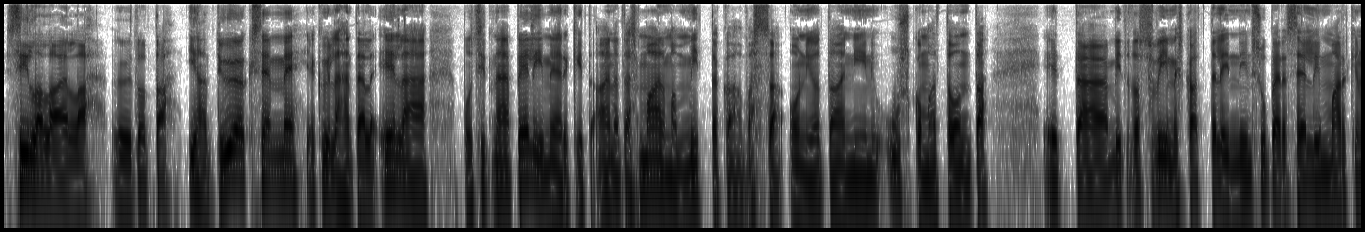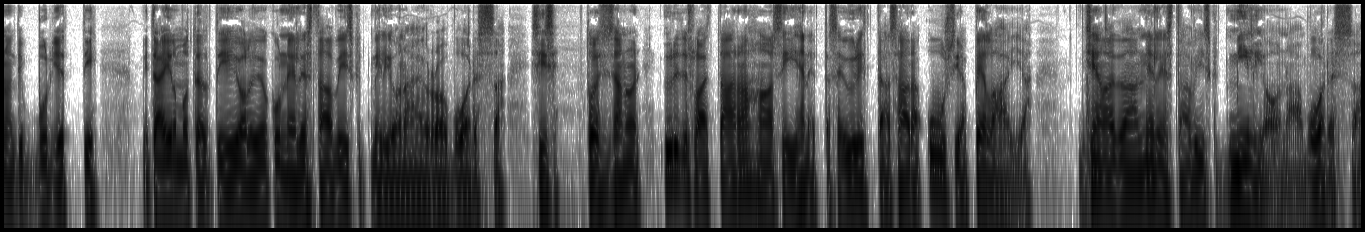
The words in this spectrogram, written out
sillä lailla tota, ihan työksemme ja kyllähän täällä elää, mutta sitten nämä pelimerkit aina tässä maailman mittakaavassa on jotain niin uskomatonta, että mitä tuossa viimeksi kattelin, niin Supercellin markkinointibudjetti, mitä ilmoiteltiin, oli joku 450 miljoonaa euroa vuodessa. Siis Toisin sanoen, yritys laittaa rahaa siihen, että se yrittää saada uusia pelaajia. Siihen laitetaan 450 miljoonaa vuodessa.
